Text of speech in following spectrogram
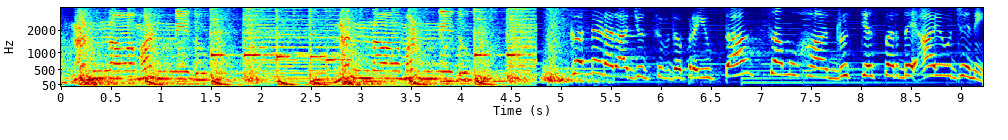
ನನ್ನ ಮಣ್ಣಿದು ನನ್ನ ಮಣ್ಣಿದು. ಕನ್ನಡ ರಾಜ್ಯೋತ್ಸವದ ಪ್ರಯುಕ್ತ ಸಮೂಹ ನೃತ್ಯ ಸ್ಪರ್ಧೆ ಆಯೋಜನೆ.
